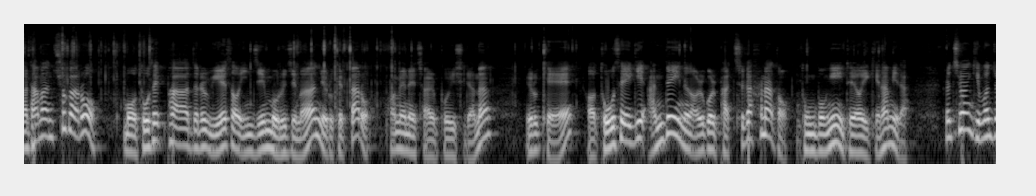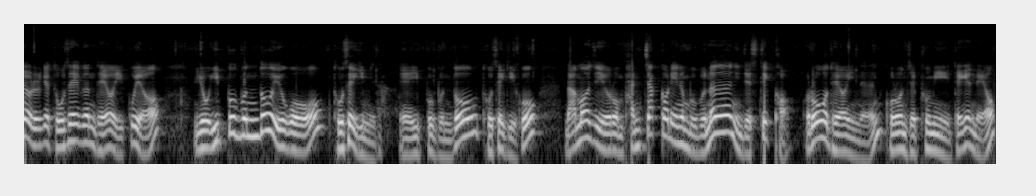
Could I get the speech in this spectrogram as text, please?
아, 다만 추가로 뭐 도색파들을 위해서인지는 모르지만 이렇게 따로 화면에 잘 보이시려나 이렇게 어, 도색이 안 돼 있는 얼굴 파츠가 하나 더 동봉이 되어 있긴 합니다. 그렇지만 기본적으로 이렇게 도색은 되어 있고요. 요 입부분도 요거 도색입니다. 예, 입부분도 도색이고 나머지 이런 반짝거리는 부분은 이제 스티커로 되어 있는 그런 제품이 되겠네요.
